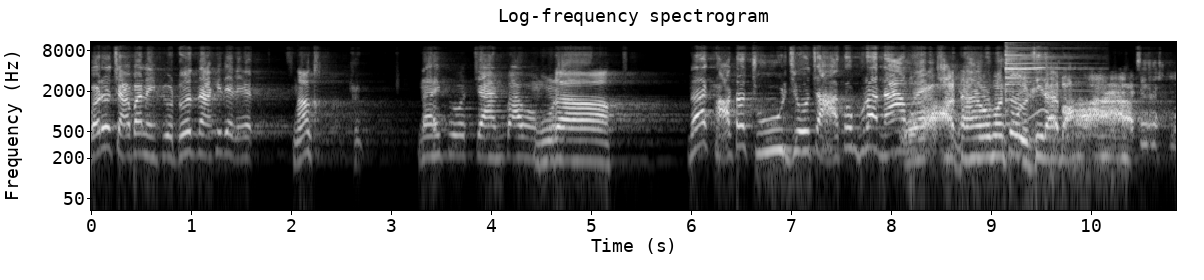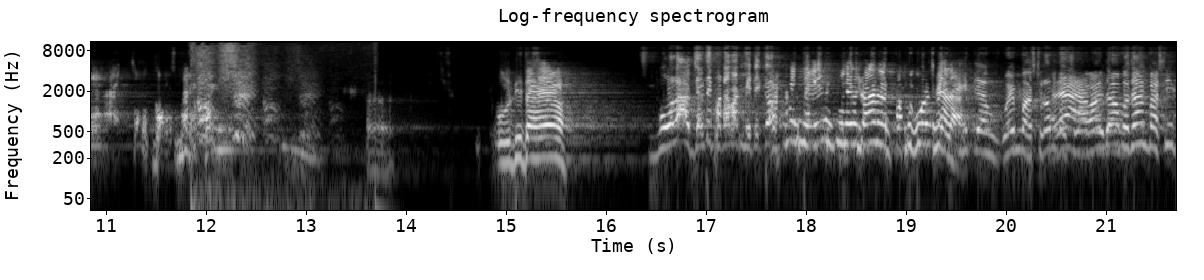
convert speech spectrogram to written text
બરો ચાબા નહીં પીવો દૂધ નાખી દે લે નાખ. નહીં પીવો ચા ને પાવો મૂડા ના ખાટો ચૂર જેવો ચા તો પૂરા ના હોય. તારો મને તો ઉલટી થાય બા. ઉલટી થાય. બોલા જલ્દી ફટાફટ મીટિંગ કર. આપણે નહીં કુલે ગાને કુલિયા પેલા. કોઈ મશરૂમ અરે આવા દો બધા પછી.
